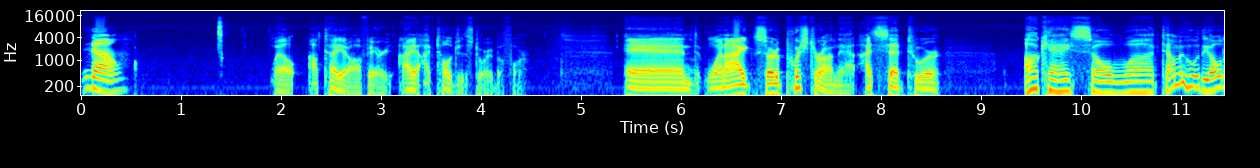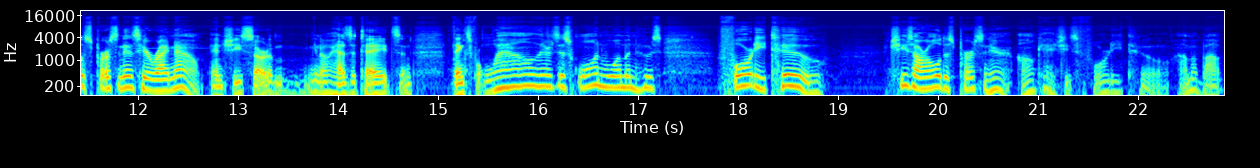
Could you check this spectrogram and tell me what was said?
No. Well, I'll tell you it off air. I, I've told you the story before. And when I sort of pushed her on that, I said to her, okay, so uh, tell me who the oldest person is here right now. And she sort of, you know, hesitates and thinks, for, well, there's this one woman who's 42. She's our oldest person here. Okay, she's 42. I'm about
